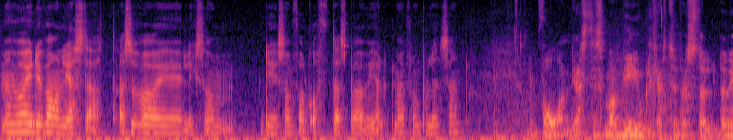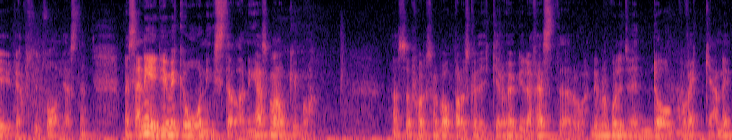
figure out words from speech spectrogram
Men vad är det vanligaste att, alltså vad är liksom det som folk oftast behöver hjälp med från polisen? Det vanligaste, som man, det är olika typer av stölder, det är ju det absolut vanligaste. Men sen är det ju mycket ordningsstörningar som man åker på. Alltså folk som gapar och skriker och högljudda fester. Och det beror på lite vilken dag på veckan. Det,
